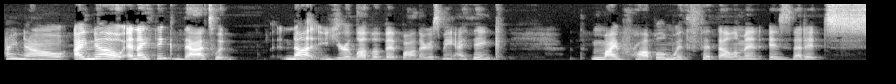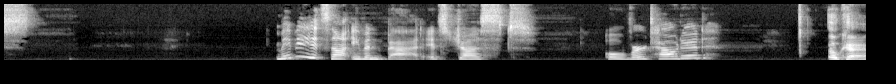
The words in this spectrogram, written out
I know. I know. And I think that's what not your love of it bothers me. I think my problem with Fifth Element is that it's maybe it's not even bad. It's just over touted. okay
